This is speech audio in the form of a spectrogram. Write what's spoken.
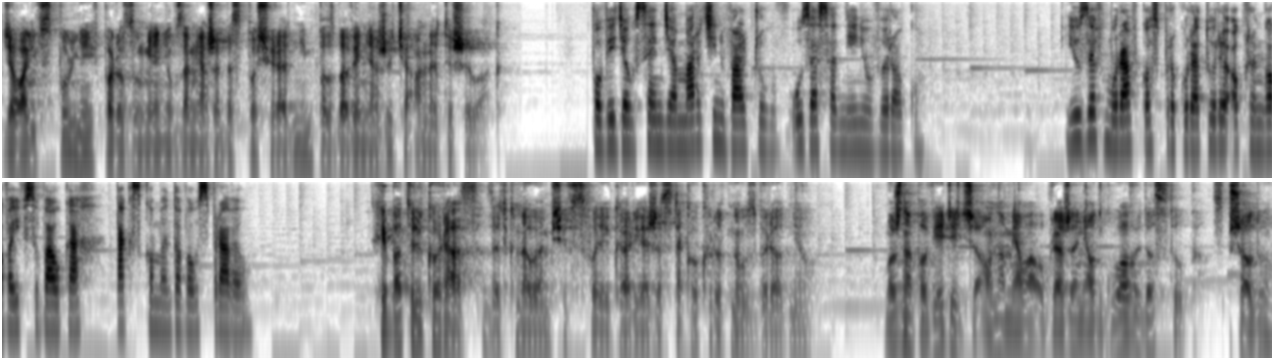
działali wspólnie i w porozumieniu w zamiarze bezpośrednim pozbawienia życia Anety Szyłak. Powiedział sędzia Marcin Walczuk w uzasadnieniu wyroku. Józef Murawko z prokuratury okręgowej w Suwałkach tak skomentował sprawę. Chyba tylko raz zetknąłem się w swojej karierze z tak okrutną zbrodnią. Można powiedzieć, że ona miała obrażenia od głowy do stóp, z przodu,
